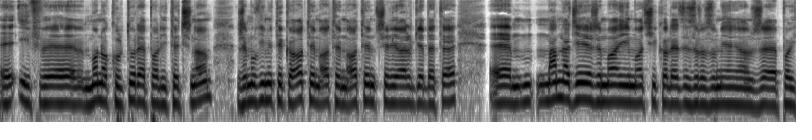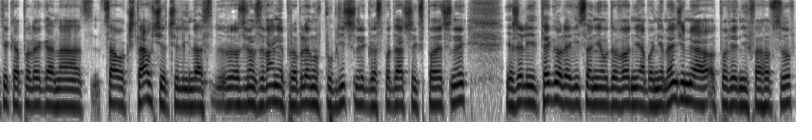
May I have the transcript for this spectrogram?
e, i w e, monokulturę polityczną, że mówimy tylko o tym, o tym, o tym, czyli o LGBT. Mam nadzieję, że moi młodsi koledzy zrozumieją, że polityka polega na całokształcie, czyli na rozwiązywaniu problemów publicznych, gospodarczych, społecznych. Jeżeli tego lewica nie udowodni, albo nie będzie miała odpowiednich fachowców,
